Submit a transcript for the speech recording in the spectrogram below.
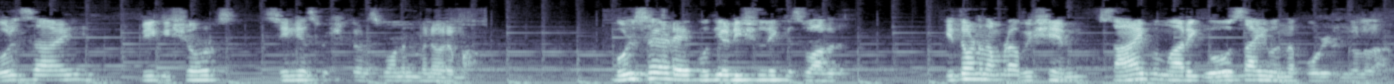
Bullseye P Kishore senior special correspondent Manorama. ബുൾസായുടെ പുതിയ എഡിഷനിലേക്ക് സ്വാഗതം. ഇത്തവണ നമ്മുടെ വിഷയം സായിപ്പ് മാറി ഗോസായി വന്നപ്പോൾ എന്നുള്ളതാണ്.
